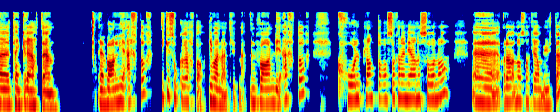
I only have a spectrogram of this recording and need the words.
eh, tenker jeg at eh, vanlige erter, ikke sukkererter, de må en vente litt med, men vanlige erter. Kålplanter også kan en gjerne så nå. Eh, og da, nå snakker jeg om ute.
